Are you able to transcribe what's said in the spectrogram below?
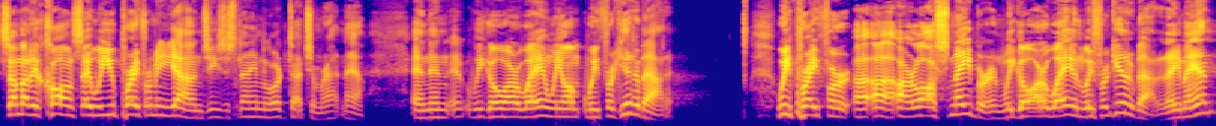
Somebody will call and say, Will you pray for me? Yeah, in Jesus' name, Lord, touch him right now. And then we go our way and we, we forget about it. We pray for uh, uh, our lost neighbor and we go our way and we forget about it. Amen?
